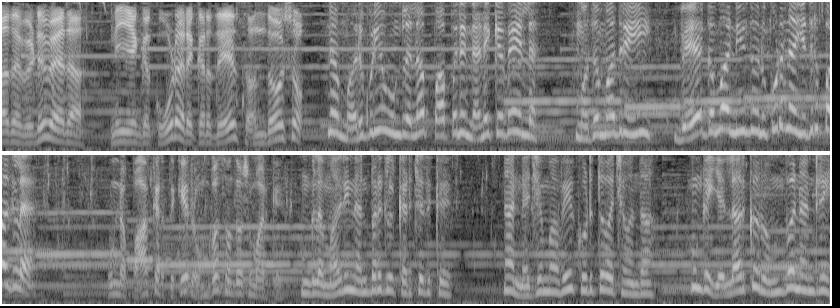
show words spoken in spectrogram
அத விடு வேதா. நீ எங்க கூட இருக்கிறது சந்தோஷம். நான் மறுபடியும் உங்களெல்லாம் பாப்பேன்னு நினைக்கவே இல்ல. முத மாதிரி வேகமா நீந்தோன்னு கூட நான் எதிர்பார்க்கல. உன்னை பாக்குறதுக்கே ரொம்ப சந்தோஷமா இருக்கு. உங்கள மாதிரி நண்பர்கள் கிடைச்சதுக்கு நான் நிஜமாவே கொடுத்து வச்சவன் தான் உங்க எல்லாருக்கும் ரொம்ப நன்றி.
